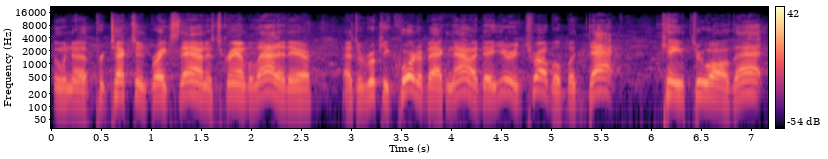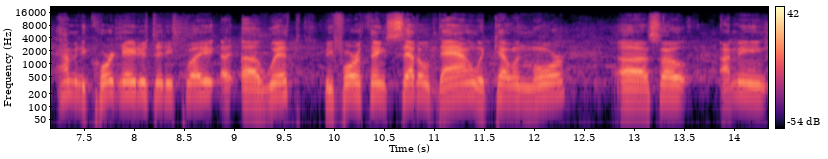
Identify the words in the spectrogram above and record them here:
when the protection breaks down and scramble out of there as a rookie quarterback nowadays, you're in trouble. But Dak came through all that. How many coordinators did he play uh, uh, with before things settled down with Kellen Moore? Uh, so, I mean,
